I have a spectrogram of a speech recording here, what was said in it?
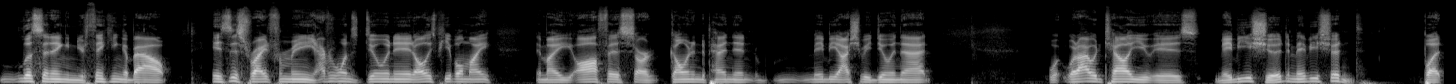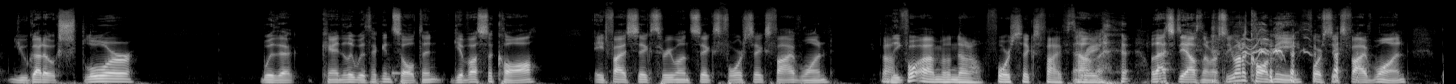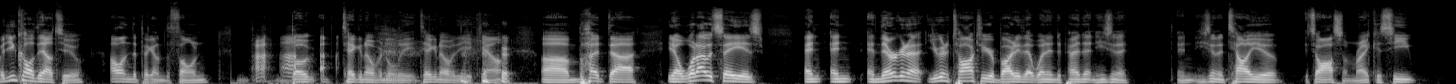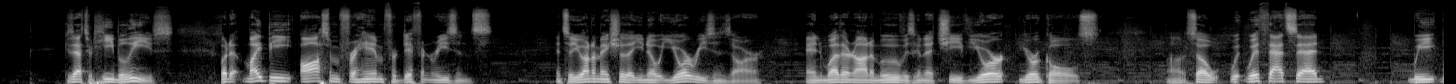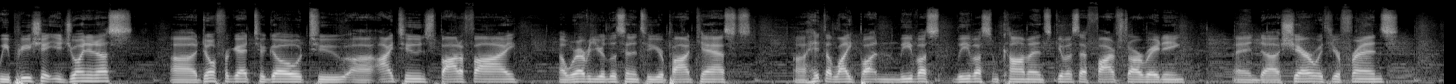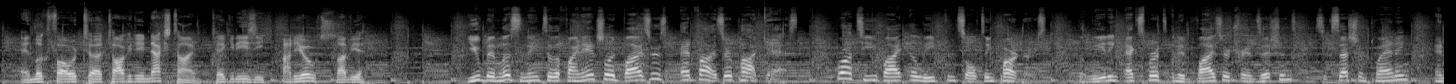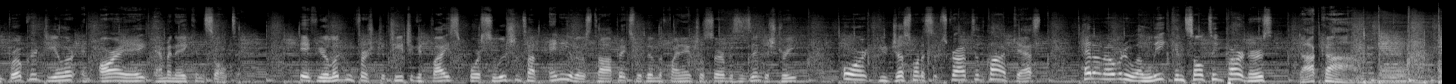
listening and you're thinking about is this right for me everyone's doing it all these people in my in my office are going independent maybe i should be doing that what, what i would tell you is maybe you should and maybe you shouldn't but you got to explore with a candidly with a consultant give us a call 856-316-4651 uh, four, um, no no four six five three Oh, well, that's Dale's number. So you want to call me four six five one, but you can call Dale too. I'll end up picking up the phone, Bo, taking over the lead, taking over the account. Um, but uh, you know what I would say is, and and and they're gonna you're gonna talk to your buddy that went independent, and he's gonna and he's gonna tell you it's awesome, right? Because he because that's what he believes. But it might be awesome for him for different reasons, and so you want to make sure that you know what your reasons are and whether or not a move is going to achieve your your goals. Uh, so, w- with that said, we we appreciate you joining us. Uh, don't forget to go to uh, iTunes, Spotify, uh, wherever you're listening to your podcasts. Uh, hit the like button. Leave us leave us some comments. Give us that five star rating, and uh, share it with your friends. And look forward to talking to you next time. Take it easy. adios Love you. You've been listening to the Financial Advisors Advisor Podcast, brought to you by Elite Consulting Partners, the leading experts in advisor transitions, succession planning, and broker dealer and RIA M&A consulting. If you're looking for strategic advice or solutions on any of those topics within the financial services industry, or you just want to subscribe to the podcast, head on over to eliteconsultingpartners.com.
